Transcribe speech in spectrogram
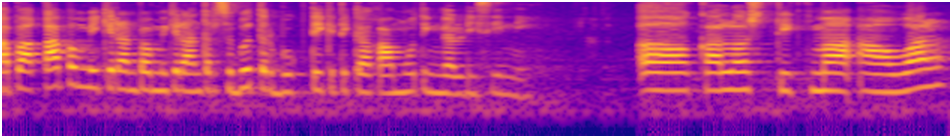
apakah pemikiran-pemikiran tersebut terbukti ketika kamu tinggal di sini? Uh, kalau stigma awal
